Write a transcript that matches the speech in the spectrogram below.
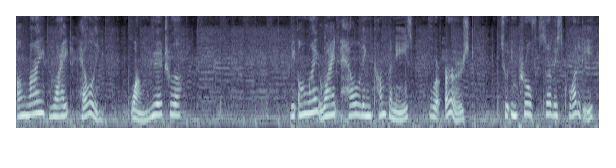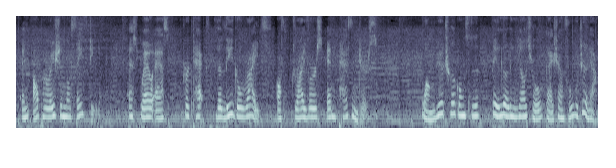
online ride hailing 网约车。The online ride hailing companies were urged to improve service quality and operational safety, as well as protect the legal rights of drivers and passengers. 网约车公司被勒令要求改善服务质量，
